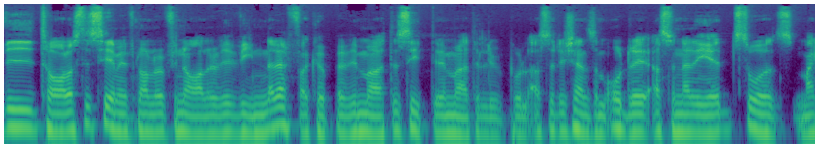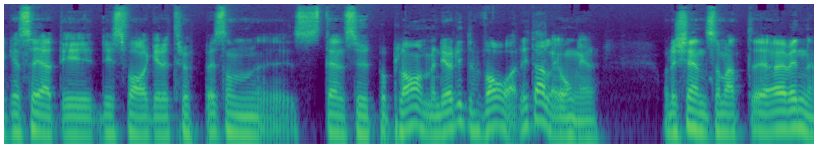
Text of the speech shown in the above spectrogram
vi tar oss till semifinaler och finaler, vi vinner FA-cupen, vi möter City, vi möter Liverpool. Alltså det känns som, och det, alltså när det är så, man kan säga att det är, det är svagare trupper som ställs ut på plan, men det har det inte varit alla gånger. Och det känns som att, eh, jag vet inte,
